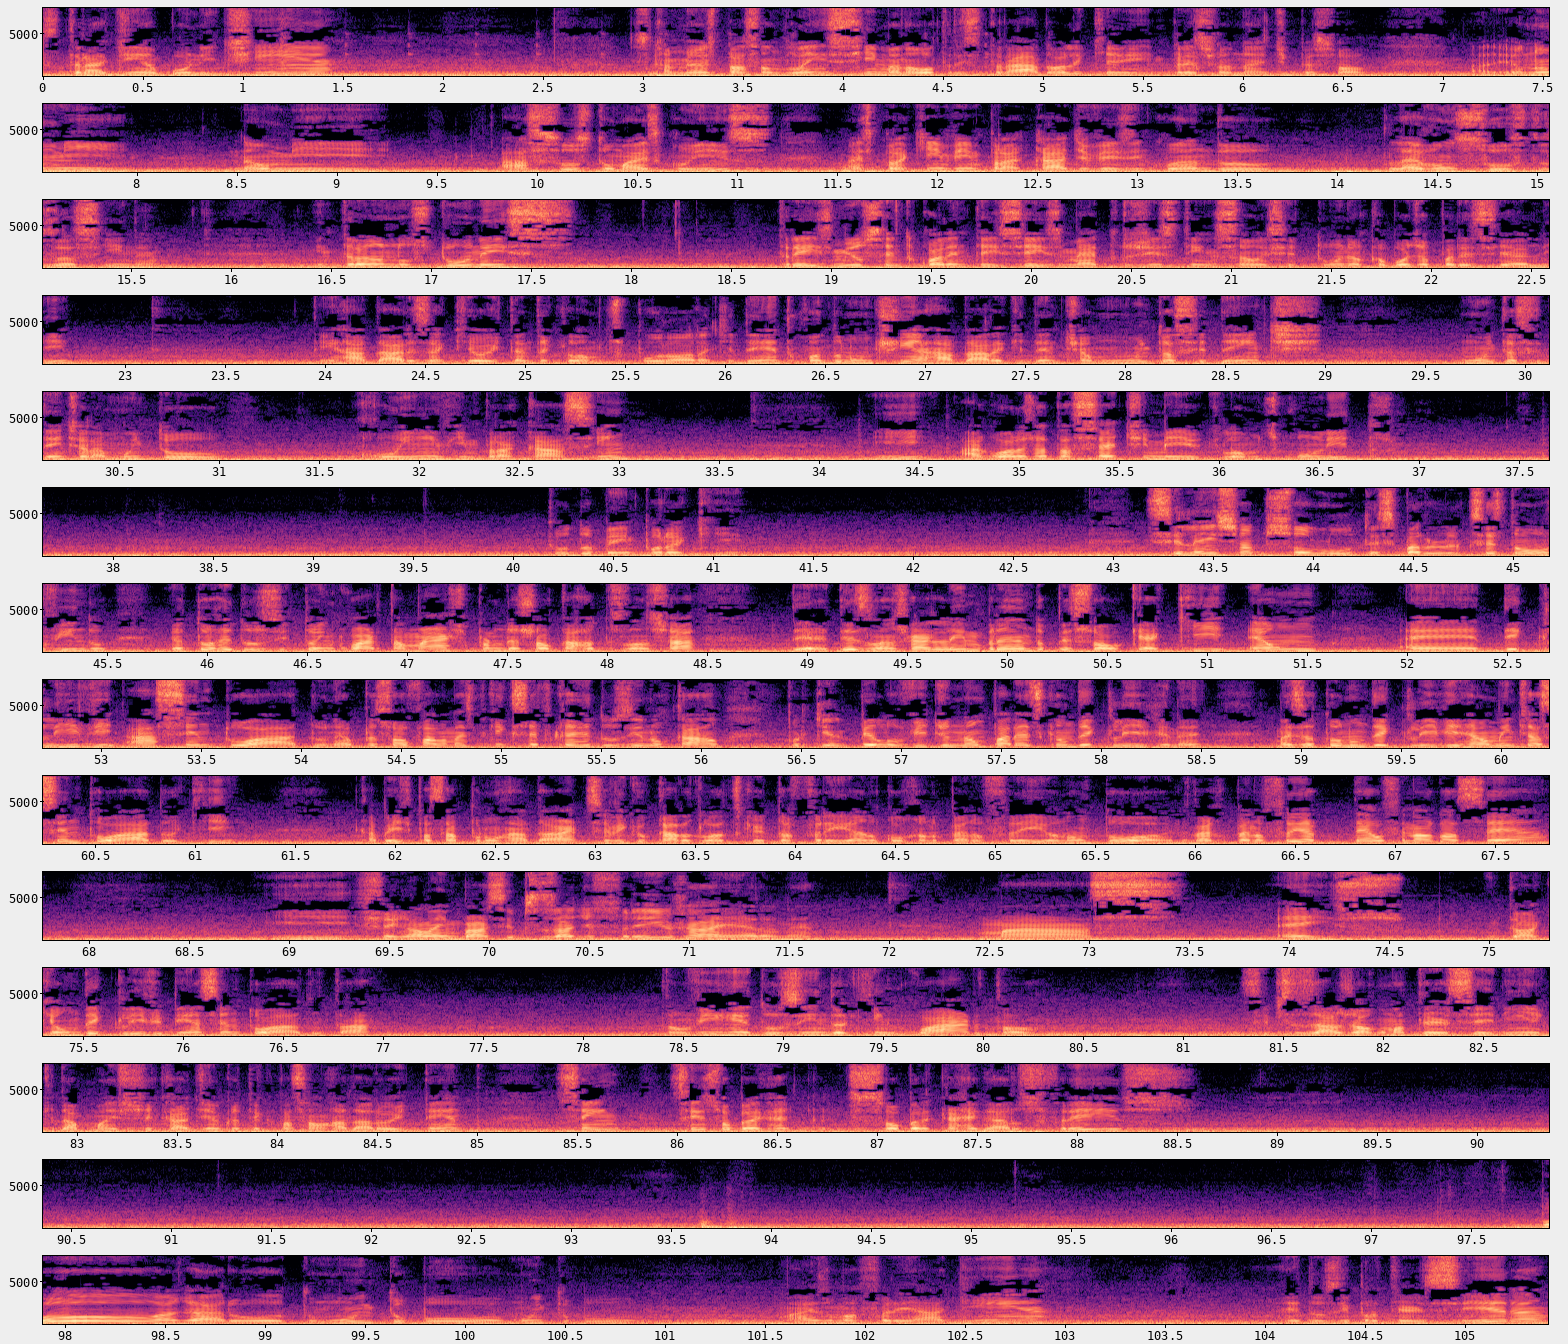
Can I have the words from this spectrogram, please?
Estradinha bonitinha. Os caminhões passando lá em cima na outra estrada. Olha que impressionante, pessoal. Eu não me não me assusto mais com isso, mas para quem vem para cá de vez em quando leva uns sustos assim, né? Entrando nos túneis, 3.146 metros de extensão esse túnel, acabou de aparecer ali. Tem radares aqui 80 km por hora aqui dentro. Quando não tinha radar aqui dentro, tinha muito acidente. Muito acidente, era muito ruim vir para cá assim. E agora já está 7,5 km com litro. Tudo bem por aqui. Silêncio absoluto. Esse barulho que vocês estão ouvindo, eu estou reduzindo, tô em quarta marcha para não deixar o carro deslanchar, deslanchar. Lembrando, pessoal, que aqui é um é, declive acentuado, né? O pessoal fala, mas por que, você fica reduzindo o carro? Porque pelo vídeo não parece que é um declive, né? Mas eu estou num declive realmente acentuado aqui. Acabei de passar por um radar. Você vê que o cara do lado esquerdo tá freando, colocando o pé no freio. Eu não tô, ó. Ele vai com o pé no freio até o final da serra. E chegar lá embaixo, se precisar de freio, já era, né? Mas é isso. Então aqui é um declive bem acentuado, tá? Então vim reduzindo aqui em quarto, ó. Se precisar, joga uma terceirinha que dá uma esticadinha, porque eu tenho que passar um radar 80, sem, sem sobrecarregar os freios. Boa, garoto, muito boa, muito boa. Mais uma freadinha. Reduzir para terceira.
